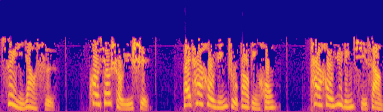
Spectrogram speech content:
遂引药死。况枭首于世。白太后云主报病薨，太后欲临其丧，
